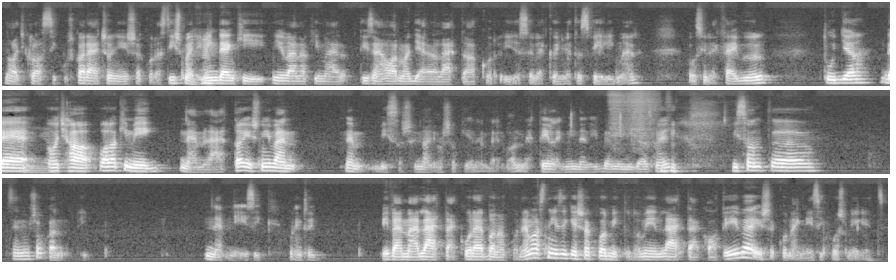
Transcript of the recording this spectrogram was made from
nagy klasszikus karácsony, és akkor azt ismeri uh-huh. mindenki. Nyilván, aki már 13-adjára látta, akkor így a szövegkönyvet, az félig már valószínűleg fejből tudja. De Igen. hogyha valaki még nem látta, és nyilván nem biztos, hogy nagyon sok ilyen ember van, mert tényleg minden évben mindig az megy. Viszont uh, szerintem sokan nem nézik. Mert hogy mivel már látták korábban, akkor nem azt nézik, és akkor mit tudom én, látták hat éve, és akkor megnézik most még egyszer.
